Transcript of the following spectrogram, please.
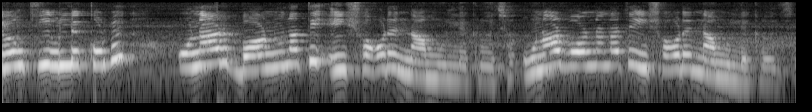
এবং কি উল্লেখ করবে? ওনার বর্ণনাতে এই শহরের নাম উল্লেখ রয়েছে। ওনার বর্ণনাতে এই শহরের নাম উল্লেখ রয়েছে।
